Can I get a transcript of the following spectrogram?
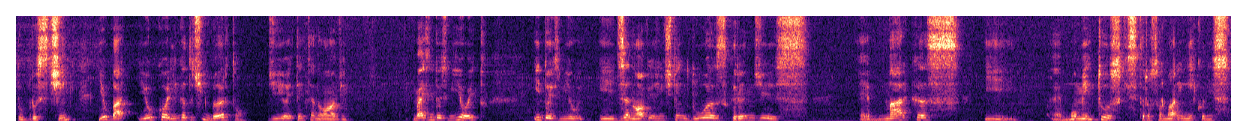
do Bruce Timm, e o, Bat e o Coringa do Tim Burton, de 89. Mas em 2008 e 2019 a gente tem duas grandes é, marcas e é, momentos que se transformaram em ícones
